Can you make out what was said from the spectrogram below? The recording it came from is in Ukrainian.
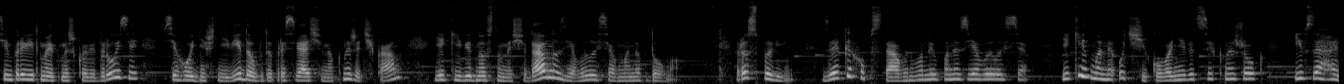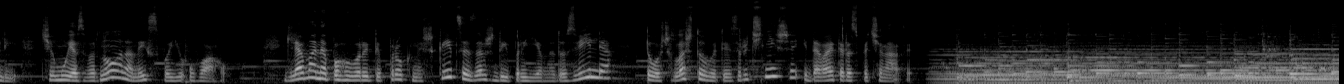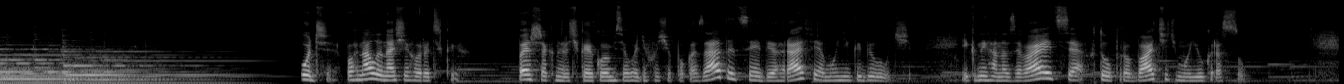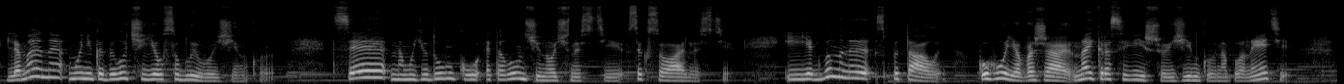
Всім привіт, мої книжкові друзі! Сьогоднішнє відео буде присвячено книжечкам, які відносно нещодавно з'явилися в мене вдома. Розповім, за яких обставин вони в мене з'явилися, які в мене очікування від цих книжок, і взагалі, чому я звернула на них свою увагу. Для мене поговорити про книжки це завжди приємне дозвілля, тож влаштовуйтесь зручніше і давайте розпочинати. Отже, погнали наші городських. Перша книжечка, яку я вам сьогодні хочу показати, це біографія Моніки Білуччі. І книга називається Хто пробачить мою красу. Для мене Моніка Білуччі є особливою жінкою. Це, на мою думку, еталон жіночності, сексуальності. І якби мене спитали, кого я вважаю найкрасивішою жінкою на планеті,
